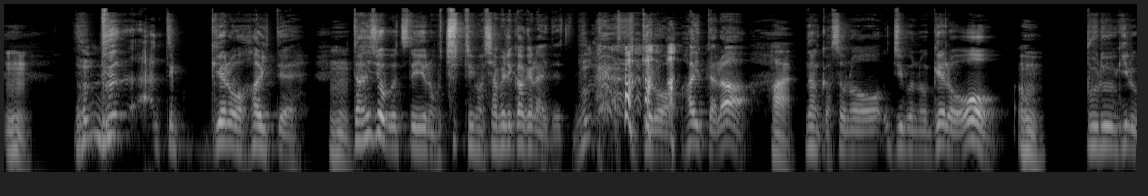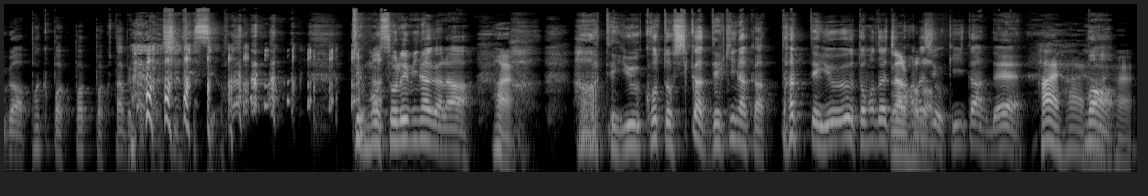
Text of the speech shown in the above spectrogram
うん。ブワーってゲロ吐いて、うん。大丈夫？っつって言うのも、ちょっと今喋りかけないで。ブワーってゲロ吐いたら、はなんかその自分のゲロを、い。うん。ブルーギルがパクパクパクパク食べてたらしいんですよ。でもそれ見ながら、はい。はぁっていうことしかできなかったっていう友達の話を聞いたんで、はい、はい、はい。まあはい。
